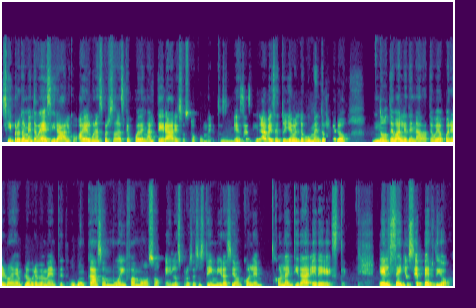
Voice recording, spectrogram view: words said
Sí, pero también te voy a decir algo. Hay algunas personas que pueden alterar esos documentos. Es mm. decir, a veces tú llevas el documento, pero no te vale de nada. Te voy a poner un ejemplo brevemente. Hubo un caso muy famoso en los procesos de inmigración con la, con la entidad este. El sello se perdió.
